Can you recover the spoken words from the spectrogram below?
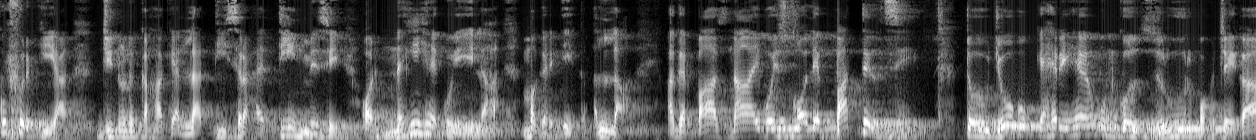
کفر کیا، جنہوں نے کہا کہ اللہ تیسرا ہے تین میں سے اور نہیں ہے کوئی الہ، مگر ایک اللہ اگر باز نہ آئے وہ اس قول باطل سے، تو جو وہ کہہ رہے ہیں ان کو ضرور پہنچے گا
